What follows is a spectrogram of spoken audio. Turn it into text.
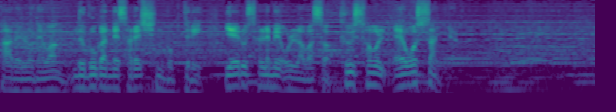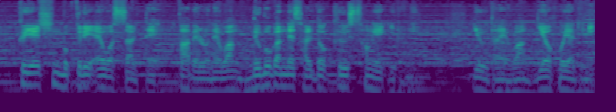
바벨론의 왕 느부갓네살의 신복들이 예루살렘에 올라와서 그 성을 애워싸니라. 그의 신복들이 애워쌀 때 바벨론의 왕 느부갓네살도 그 성에 이르니 유다의 왕 여호야긴이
